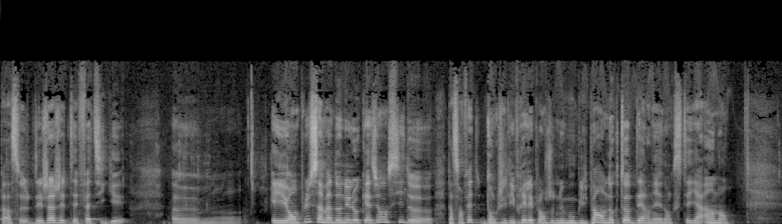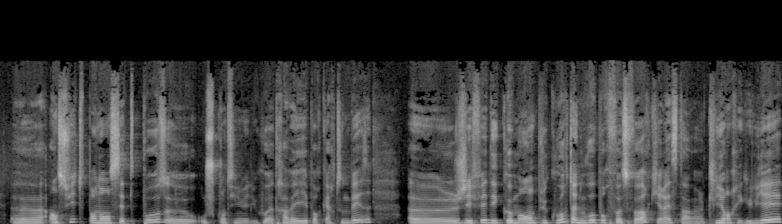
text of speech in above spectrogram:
Parce que déjà, j'étais fatiguée. Et en plus, ça m'a donné l'occasion aussi de. Parce qu'en fait, j'ai livré les planches de Ne m'oublie pas en octobre dernier, donc c'était il y a un an. Ensuite, pendant cette pause, où je continuais du coup à travailler pour Cartoon Base, euh, j'ai fait des commandes plus courtes, à nouveau pour Phosphore, qui reste un client régulier,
